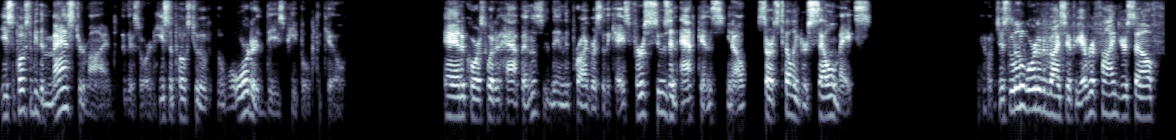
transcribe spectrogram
He's supposed to be the mastermind of this order. He's supposed to have ordered these people to kill. And of course, what happens in the, progress of the case, first Susan Atkins, you know, starts telling her cellmates, you know, just a little word of advice if you ever find yourself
